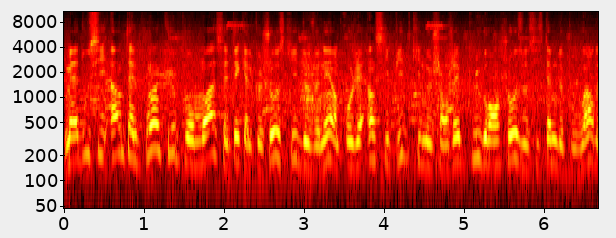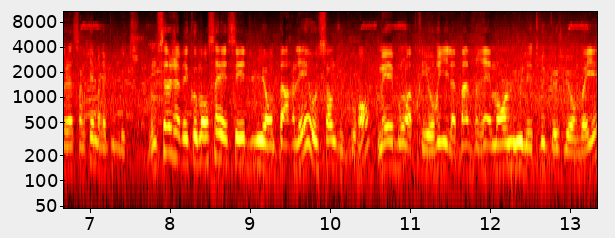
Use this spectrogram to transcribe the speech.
mais adouci à un tel point que pour moi c'était quelque chose qui devenait un projet insipide qui ne changeait plus grand chose au système de pouvoir de la 5ème République. Donc ça j'avais commencé à essayer de lui en parler au sein du courant, mais bon, a priori, il a pas vraiment lu les trucs que je lui ai envoyés.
